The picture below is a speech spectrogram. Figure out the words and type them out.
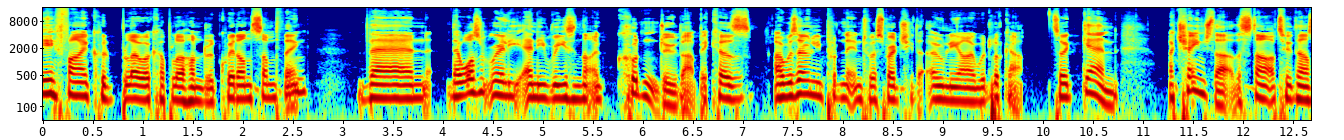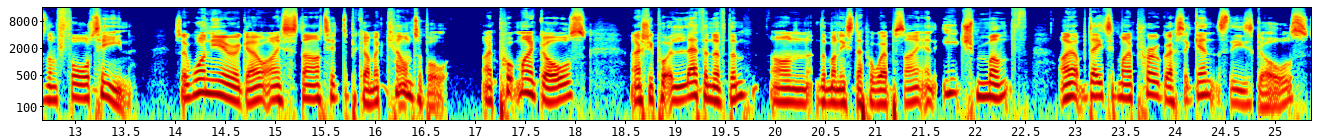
If I could blow a couple of hundred quid on something, then there wasn't really any reason that I couldn't do that because I was only putting it into a spreadsheet that only I would look at. So again, I changed that at the start of 2014. So one year ago, I started to become accountable. I put my goals, I actually put 11 of them on the Money Stepper website, and each month I updated my progress against these goals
